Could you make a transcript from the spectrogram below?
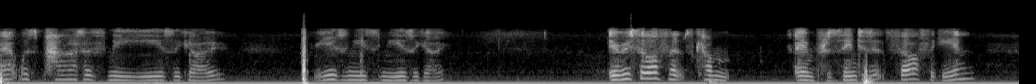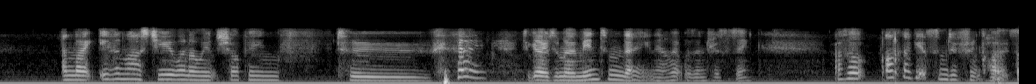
that was part of me years ago years and years and years ago. Every so often it's come and presented itself again. And like even last year when I went shopping to to go to Momentum Day, now that was interesting. I thought I'll go get some different clothes.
